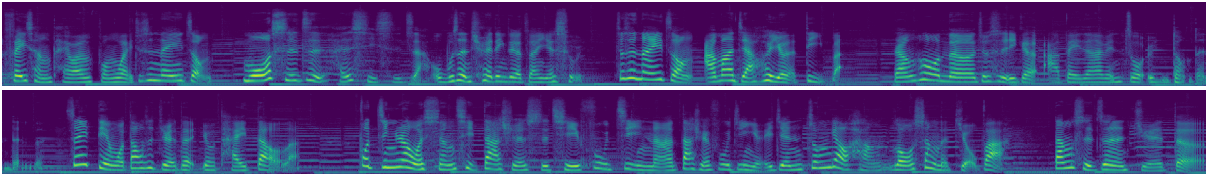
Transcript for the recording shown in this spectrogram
非常台湾风味，就是那一种磨石子还是洗石子啊，我不是很确定这个专业术语，就是那一种阿妈家会有的地板，然后呢就是一个阿贝在那边做运动等等的，这一点我倒是觉得有台到了，不禁让我想起大学时期附近啊，大学附近有一间中药行楼上的酒吧。当时真的觉得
